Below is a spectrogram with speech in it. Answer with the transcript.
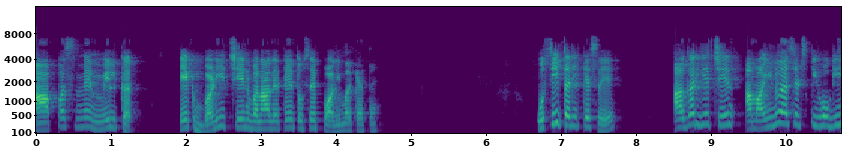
आपस में मिलकर एक बड़ी चेन बना लेते हैं तो उसे पॉलीमर कहते हैं। उसी तरीके से अगर ये चेन अमाइनो एसिड्स की होगी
